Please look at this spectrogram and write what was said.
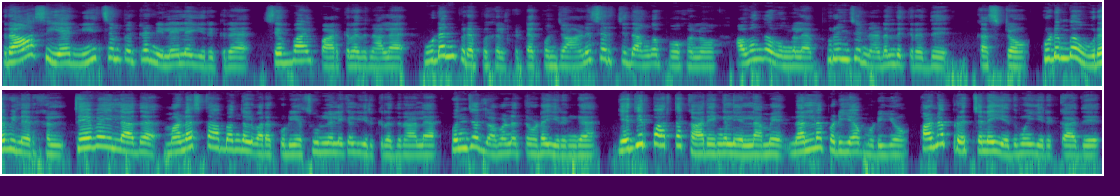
ராசிய நீச்சம் பெற்ற நிலையில இருக்கிற செவ்வாய் பார்க்கறதுனால உடன்பிறப்புகள் கிட்ட கொஞ்சம் அனுசரிச்சு தாங்க போகணும். அவங்க உங்களை புரிஞ்சு நடந்துக்கிறது கஷ்டம். குடும்ப உறவினர்கள் தேவையில்லாத மனஸ்தாபங்கள் வரக்கூடிய சூழ்நிலைகள் இருக்கிறதுனால கொஞ்சம் கவனத்தோட இருங்க. எதிர்பார்த்த காரியங்கள் எல்லாமே நல்லபடியா முடியும். பண பிரச்சனை எதுவும் இருக்காது.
